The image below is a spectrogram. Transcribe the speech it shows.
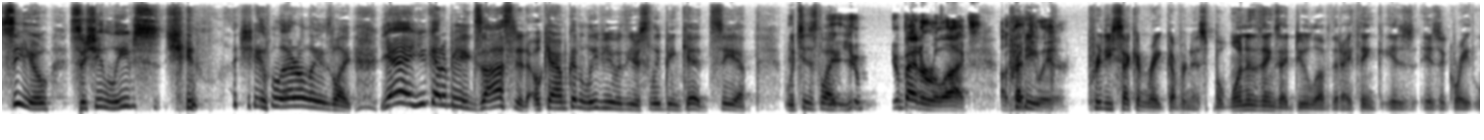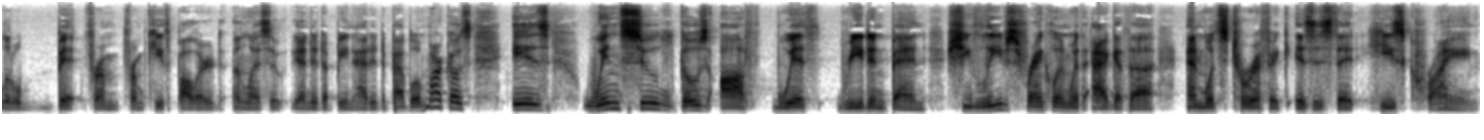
See you. So she leaves. She. She literally is like, "Yeah, you got to be exhausted. Okay, I'm going to leave you with your sleeping kid. See ya." Which is like you, you you better relax. I'll catch you later. Pretty second rate governess. But one of the things I do love that I think is is a great little bit from from Keith Pollard, unless it ended up being added to Pablo Marcos, is when Sue goes off with Reed and Ben, she leaves Franklin with Agatha, and what's terrific is is that he's crying.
